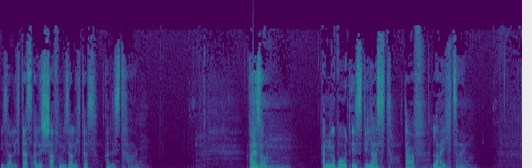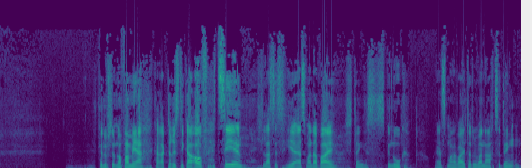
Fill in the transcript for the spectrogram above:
wie soll ich das alles schaffen? Wie soll ich das alles tragen? Also, Angebot ist, die Last darf leicht sein. Ich könnte bestimmt noch ein paar mehr Charakteristika aufzählen. Ich lasse es hier erstmal dabei. Ich denke, es ist genug, erstmal weiter darüber nachzudenken.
